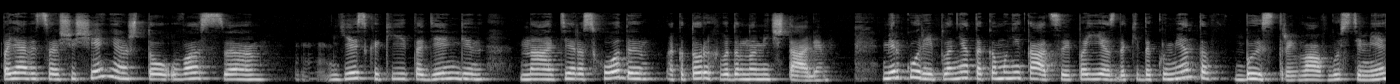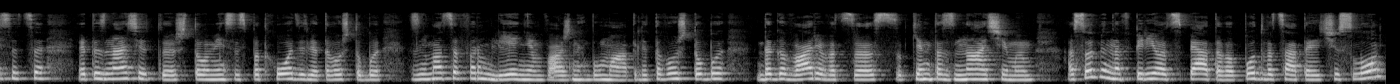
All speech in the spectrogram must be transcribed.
появится ощущение, что у вас э, есть какие-то деньги на те расходы, о которых вы давно мечтали. Меркурий — планета коммуникации, поездок и документов, быстрый в августе месяце. Это значит, что месяц подходит для того, чтобы заниматься оформлением важных бумаг, для того, чтобы договариваться с кем-то значимым. Особенно в период с 5 по 20 число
